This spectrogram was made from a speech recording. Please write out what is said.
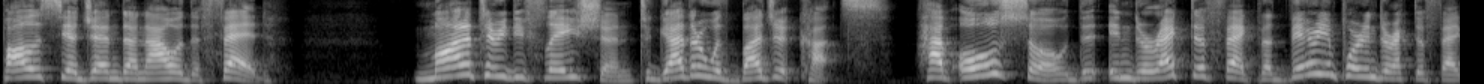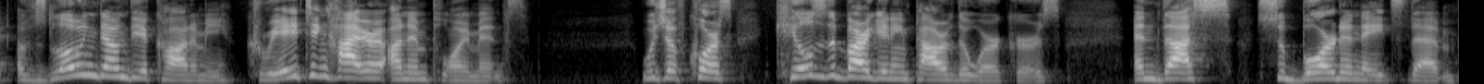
policy agenda now of the Fed, monetary deflation together with budget cuts have also the indirect effect, that very important direct effect of slowing down the economy, creating higher unemployment, which of course kills the bargaining power of the workers and thus subordinates them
